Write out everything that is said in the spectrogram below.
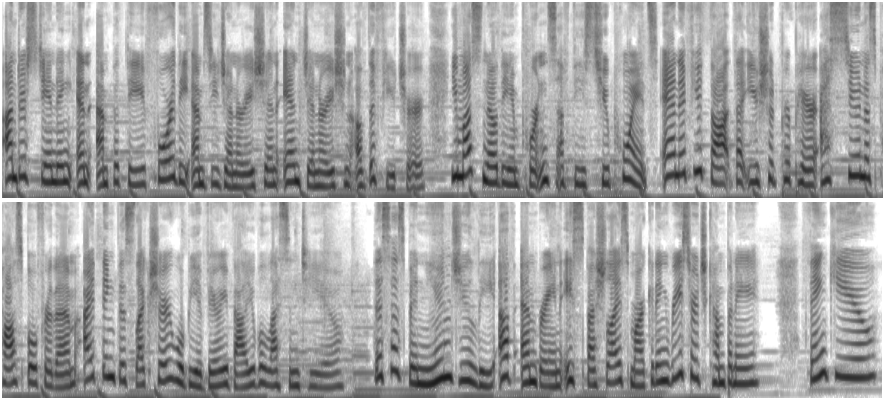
understanding and empathy for the MZ generation and generation of the future. You must know the importance of these two points, and if you thought that you should prepare prepare as soon as possible for them, I think this lecture will be a very valuable lesson to you. This has been Yoonju Lee of Embrain, a specialized marketing research company. Thank you.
